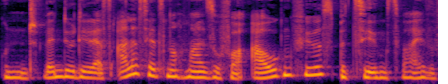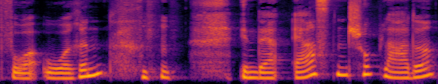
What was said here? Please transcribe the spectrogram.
Und wenn du dir das alles jetzt nochmal so vor Augen führst, beziehungsweise vor Ohren, in der ersten Schublade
